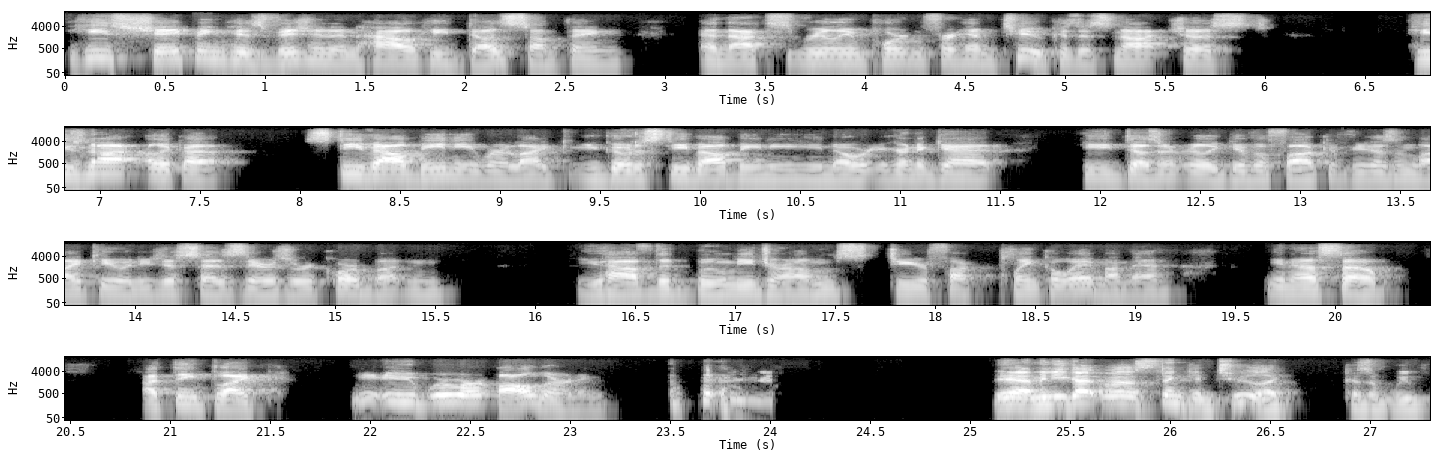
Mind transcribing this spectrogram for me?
he's shaping his vision and how he does something. And that's really important for him too, because it's not just, he's not like a Steve Albini where like you go to Steve Albini, you know what you're going to get he doesn't really give a fuck if he doesn't like you and he just says there's a record button you have the boomy drums do your fuck plink away my man you know so i think like y- y- we were all learning mm-hmm. Yeah, I mean, you got. Well, I was thinking too, like because we've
